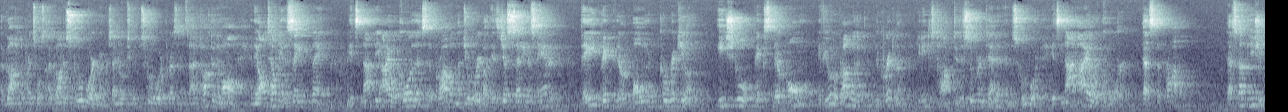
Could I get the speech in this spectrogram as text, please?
I've gone to the principals, I've gone to school board members, I know two school board presidents, and I've talked to them all, and they all tell me the same thing. It's not the Iowa Core that's the problem that you're worried about, it's just setting a standard. They pick their own curriculum. Each school picks their own. If you have a problem with the, the curriculum, you need to talk to the superintendent and the school board. It's not Iowa Core. That's the problem. That's not the issue.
